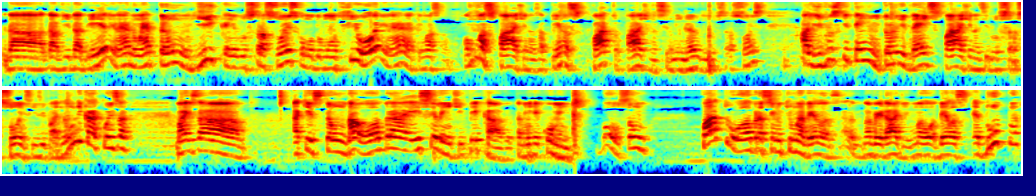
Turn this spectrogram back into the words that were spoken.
da, da vida dele, né, não é tão rica em ilustrações como do Montefiore, né, tem umas, algumas páginas, apenas quatro páginas, se não me engano, de ilustrações. Há livros que têm em torno de 10 páginas de ilustrações, 15 páginas. A única coisa mas a, a questão da obra é excelente, impecável, também recomendo. Bom, são quatro obras, sendo que uma delas, na verdade, uma delas é dupla,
